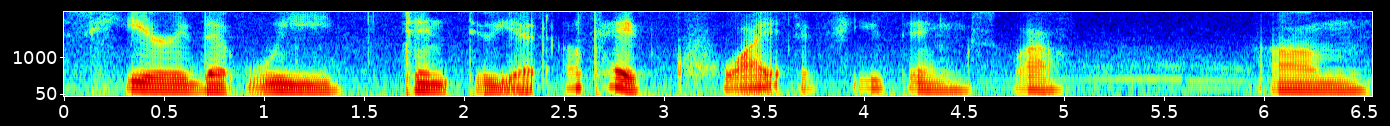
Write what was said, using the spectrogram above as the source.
is here that we didn't do yet? Okay, quite a few things. Wow. Um,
